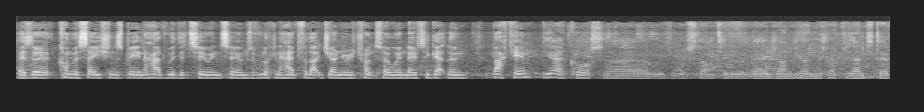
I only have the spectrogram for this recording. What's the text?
is there conversations being had with the two in terms of looking ahead for that January transfer window to get them back in? Yeah, of course. Uh, we've, we've started with uh, Jonjo's, representative.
